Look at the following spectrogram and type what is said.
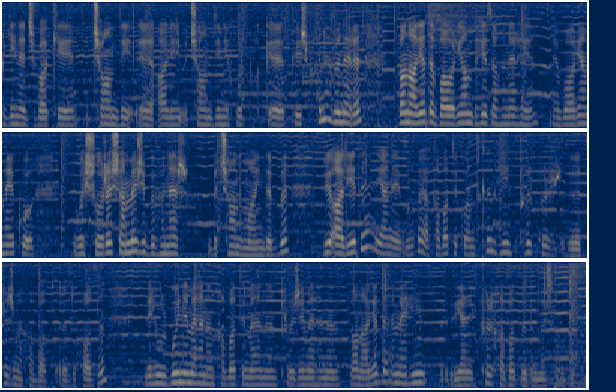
bigîne civakê çandî alî çandînî xwe pêş bixîne hunere. Van aliya de baweriyan bi hêza huner heye. Baweriyan heye ku ve şoreşa me jî bi huner bi çand mayîn de bibe Dû aliyê de yani muga xebatê ku em dikin hîn pir pir zêdetir ji me xebat dixwazin lêhûrbûyînê me henin xebatê me henin projê me henin van aliya de em hîn yani pir xebat bidin meşandin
